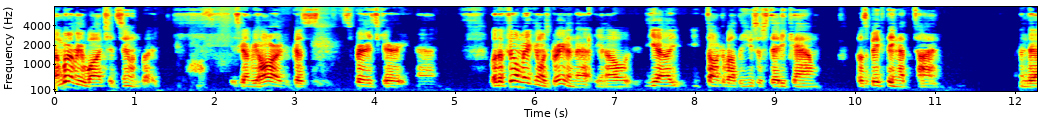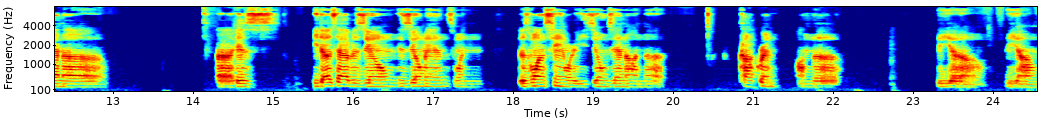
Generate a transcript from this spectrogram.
I'm going to rewatch it soon, but it's going to be hard because it's very scary. And, but the filmmaking was great in that, you know. Yeah, you talked about the use of Steadicam. It was a big thing at the time. and then uh, uh, his he does have his zoom his zoom ins when there's one scene where he zooms in on uh, Cochran on the the uh, the um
